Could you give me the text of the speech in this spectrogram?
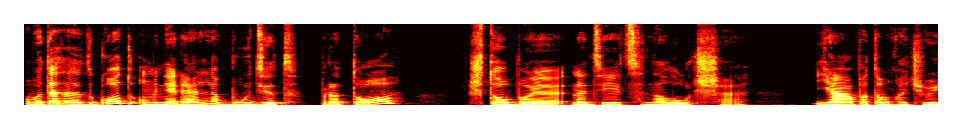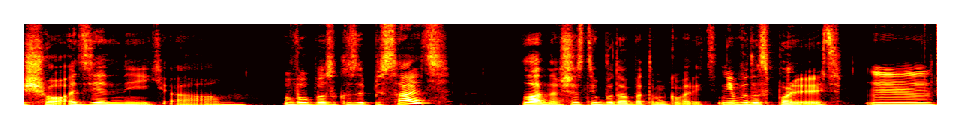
Вот этот год у меня реально будет про то, чтобы надеяться на лучшее. Я потом хочу еще отдельный эм, выпуск записать. Ладно, сейчас не буду об этом говорить, не буду спорить. М-м-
